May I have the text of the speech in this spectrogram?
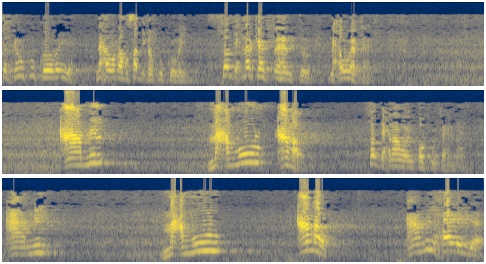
saxuu ku kooban yahay. Naxwo dhan saddexuu ku kooban yahay. Saddex markaad fahamto naxwo waa fahamta caamil macmuul camal. Saddexdan waa in qofku fahmaa. Caamil macmuul camal caamil xaa la yidhaha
